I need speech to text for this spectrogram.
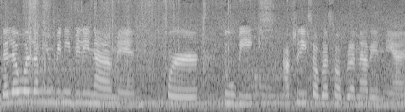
dalawa lang yung binibili namin for two weeks. Actually, sobra-sobra na rin yan.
